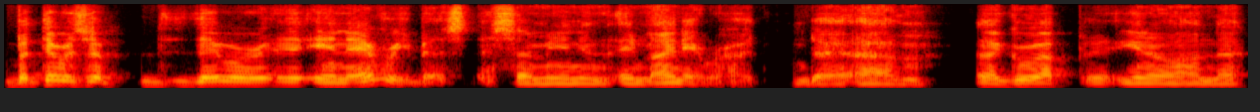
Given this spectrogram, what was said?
but there was a they were in every business. I mean, in, in my neighborhood, um, I grew up, you know, on the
